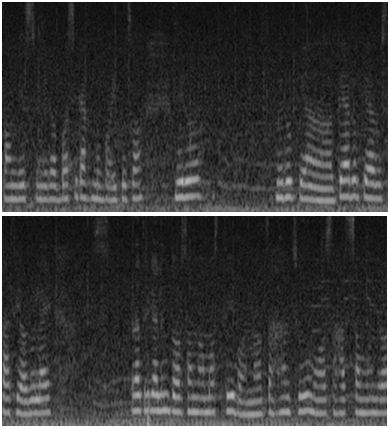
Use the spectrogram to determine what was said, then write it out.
सन्देश सुनेर बसिराख्नु भएको छ। मेरो मेरो प्या प्यारो प्यारो साथीहरूलाई रात्रिकालीन दर्शन नमस्ते भन्न चाहन्छु। म सात समुद्र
